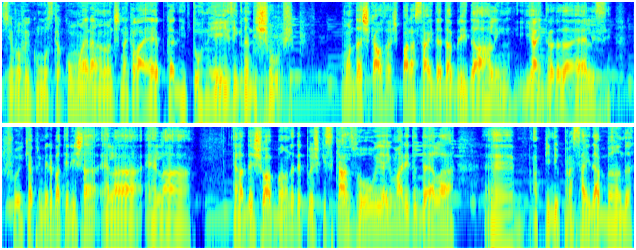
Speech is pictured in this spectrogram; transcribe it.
se envolver com música como era antes, naquela época de turnês e grandes shows. Uma das causas para a saída da Brie Darling e a entrada da Alice foi que a primeira baterista ela, ela, ela deixou a banda depois que se casou e aí o marido dela é, a pediu para sair da banda.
